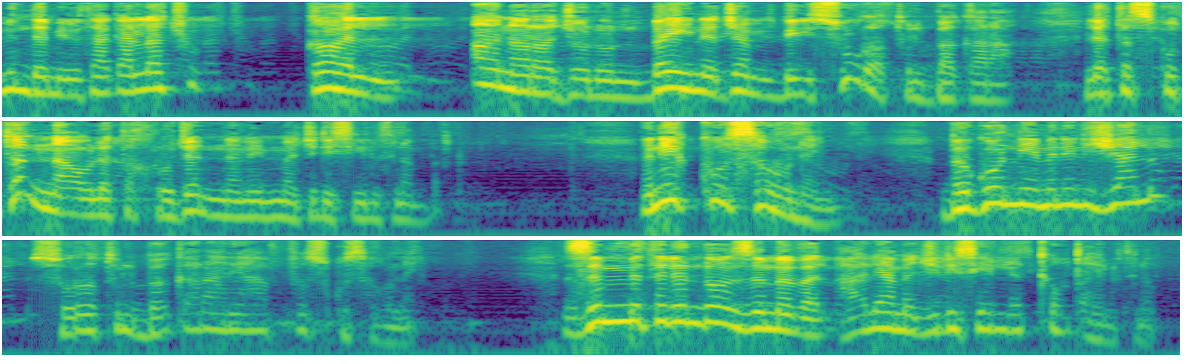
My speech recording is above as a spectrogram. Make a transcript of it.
ምን እንደሚሉ ታውቃላችሁ ቃል አና ረጁሉን በይነ ጀንቢ ሱረቱ ልበቀራ ለተስኩተና አው ለተኽሩጀነ ሚን መጅሊስ ይሉት ነበር እኔ እኮ ሰው ነኝ በጎኔ ምንን ይዣለሁ ሱረቱ ልበቀራን ያፈስኩ ሰው ነኝ ዝም ትል እንደሆን ዝም በል አሊያ መጅሊስ የለቀውጥ አይሉት ነበር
